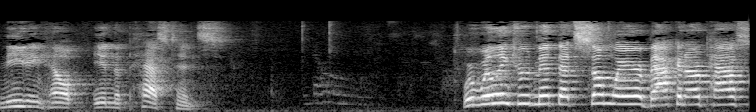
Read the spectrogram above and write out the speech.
needing help in the past tense. We're willing to admit that somewhere back in our past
